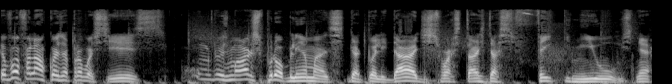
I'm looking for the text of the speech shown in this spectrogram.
eu vou falar uma coisa para vocês. Um dos maiores problemas da atualidade são as tais das fake news, né?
